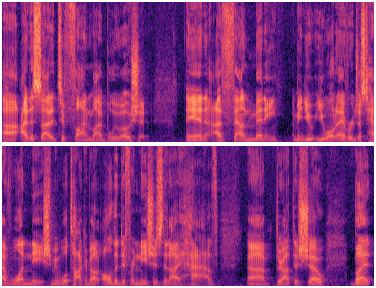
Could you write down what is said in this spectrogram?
uh, I decided to find my blue ocean. And I've found many I mean, you, you won't ever just have one niche. I mean, we'll talk about all the different niches that I have uh, throughout this show, but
